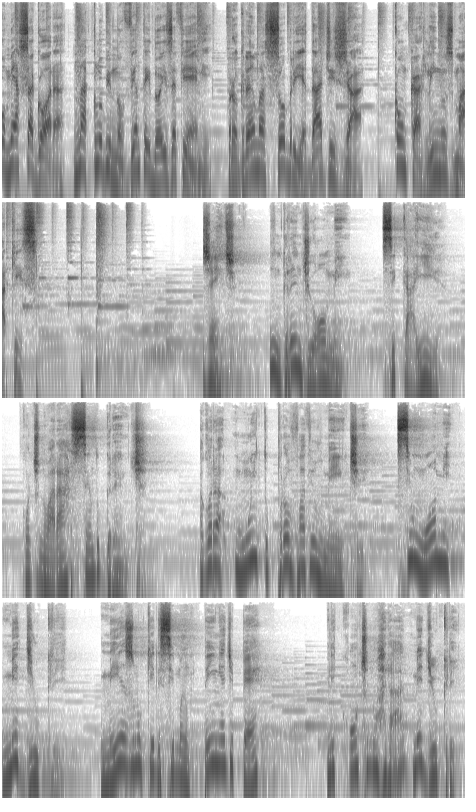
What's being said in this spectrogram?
Começa agora, na Clube 92 FM. Programa Sobriedade Já, com Carlinhos Marques. Gente, um grande homem, se cair, continuará sendo grande. Agora, muito provavelmente, se um homem medíocre, mesmo que ele se mantenha de pé, ele continuará medíocre.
